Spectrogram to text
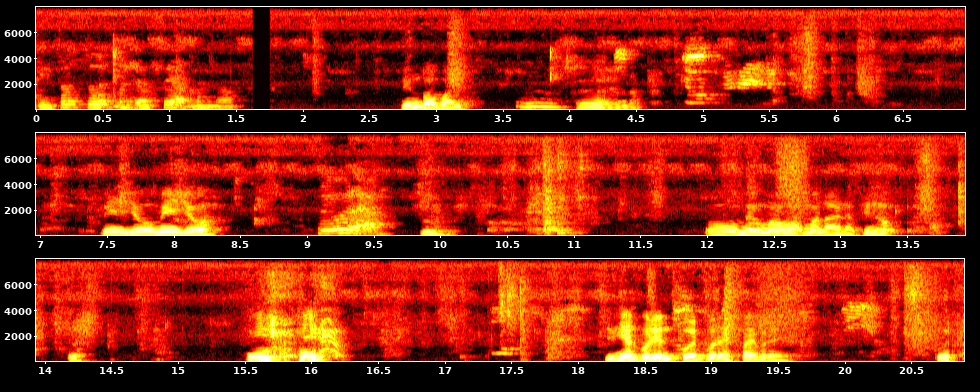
กินสดๆมันจะแซ่บมันเนาะเห็นบ่บันอืมเออนั่นล่ะ มีอยู่มีอยู่ซื้อแล้วอืมโอ้แมงเมาออกมาหลายแล้วพี่น้องนี่สิเฮียนผู้เรียนเปิดบ่ได้ไฟบ่ได้เปิดไฟ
